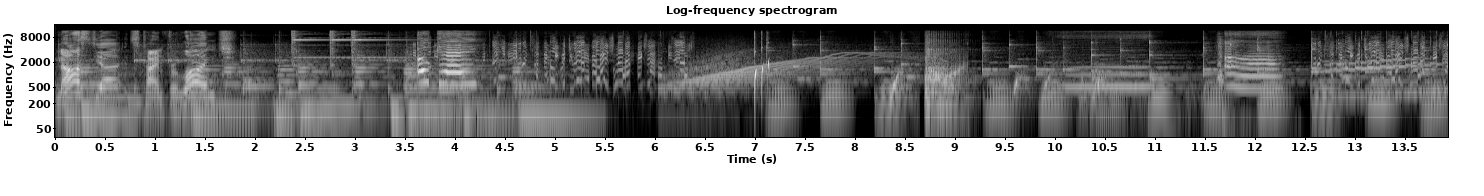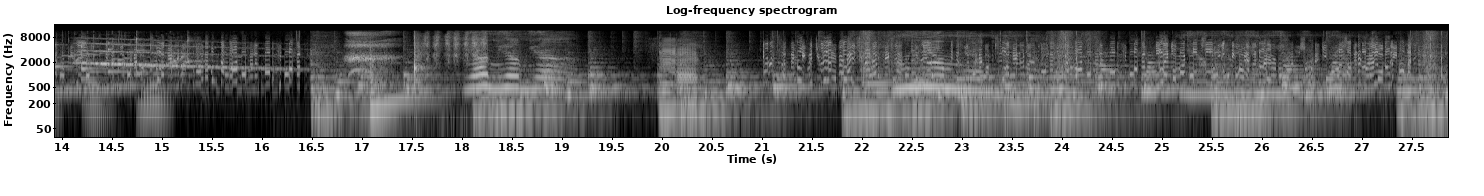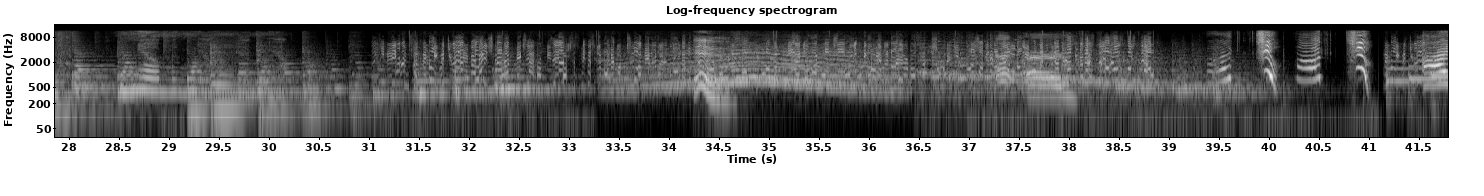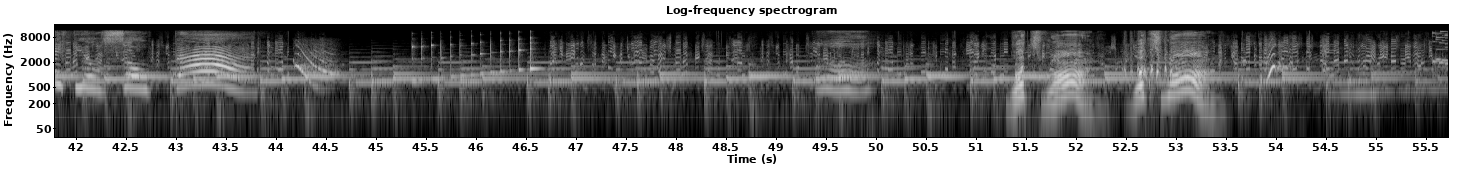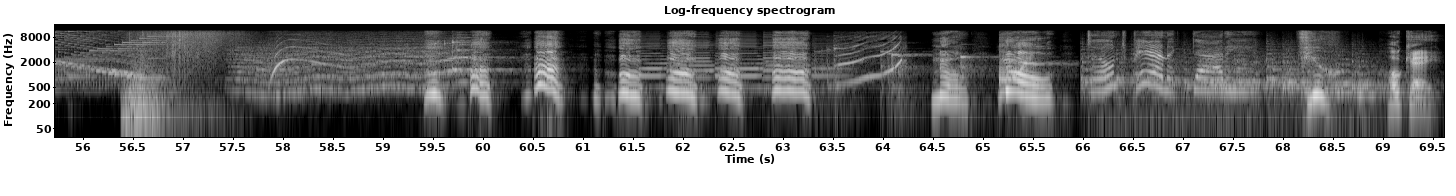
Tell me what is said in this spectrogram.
Nastya, it's time for lunch. What's wrong? What's wrong? No, no! Don't panic, Daddy. Phew. Okay.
